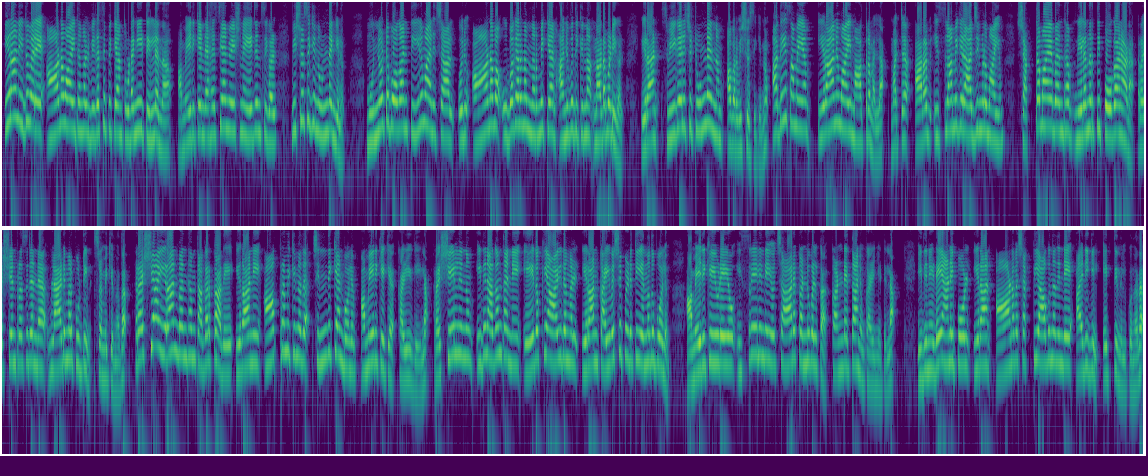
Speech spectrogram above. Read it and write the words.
ഇറാൻ ഇതുവരെ ആണവായുധങ്ങൾ വികസിപ്പിക്കാൻ തുടങ്ങിയിട്ടില്ലെന്ന് അമേരിക്കൻ രഹസ്യാന്വേഷണ ഏജൻസികൾ വിശ്വസിക്കുന്നുണ്ടെങ്കിലും മുന്നോട്ടു പോകാൻ തീരുമാനിച്ചാൽ ഒരു ആണവ ഉപകരണം നിർമ്മിക്കാൻ അനുവദിക്കുന്ന നടപടികൾ ഇറാൻ സ്വീകരിച്ചിട്ടുണ്ടെന്നും അവർ വിശ്വസിക്കുന്നു. അതേസമയം ഇറാനുമായി മാത്രമല്ല മറ്റ് അറബ് ഇസ്ലാമിക രാജ്യങ്ങളുമായും ശക്തമായ ബന്ധം നിലനിർത്തി പോകാനാണ് റഷ്യൻ പ്രസിഡന്റ് വ്ളാഡിമിർ പുടിൻ ശ്രമിക്കുന്നത്. റഷ്യ ഇറാൻ ബന്ധം തകർക്കാതെ ഇറാനെ ആക്രമിക്കുന്നത് ചിന്തിക്കാൻ പോലും അമേരിക്കയ്ക്ക് കഴിയുകയില്ല. റഷ്യയിൽ നിന്നും ഇതിനകം തന്നെ ഏതൊക്കെ ആയുധങ്ങൾ ഇറാൻ കൈവശപ്പെടുത്തി എന്നതുപോലും അമേരിക്കയുടെയോ ഇസ്രയേലിന്റെയോ ചാരക്കണ്ണുകൾക്ക് കണ്ടെത്താനും കഴിഞ്ഞിട്ടില്ല. ഇതിനിടെയാണിപ്പോൾ ഇറാൻ ആണവ ശക്തിയാകുന്നതിന്റെ അരികിൽ എത്തി നിൽക്കുന്നത്.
